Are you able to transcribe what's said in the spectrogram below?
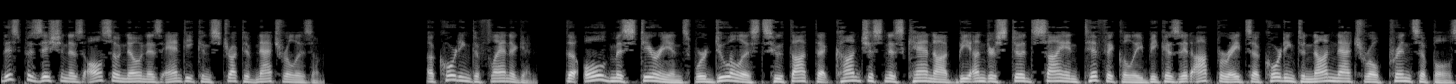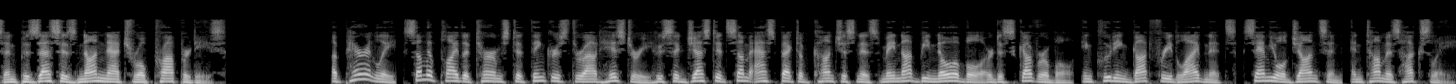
This position is also known as anti-constructive naturalism. According to Flanagan, the old Mysterians were dualists who thought that consciousness cannot be understood scientifically because it operates according to non-natural principles and possesses non-natural properties. Apparently, some apply the terms to thinkers throughout history who suggested some aspect of consciousness may not be knowable or discoverable, including Gottfried Leibniz, Samuel Johnson, and Thomas Huxley.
